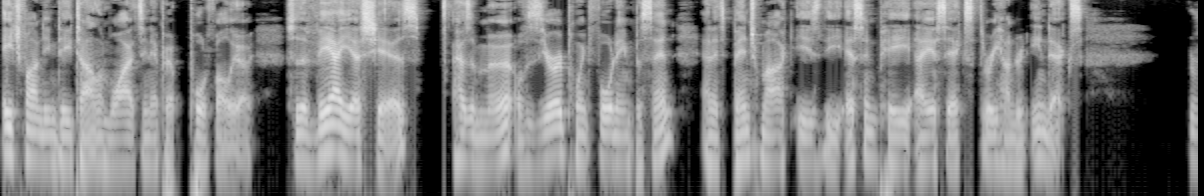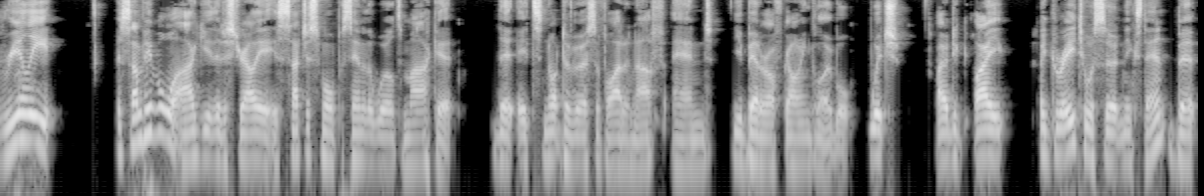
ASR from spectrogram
each fund in detail and why it's in our portfolio. So the VAS shares has a MER of 0.14% and its benchmark is the S&P ASX 300 index. Really, some people will argue that Australia is such a small percent of the world's market that it's not diversified enough and you're better off going global, which I, I agree to a certain extent, but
